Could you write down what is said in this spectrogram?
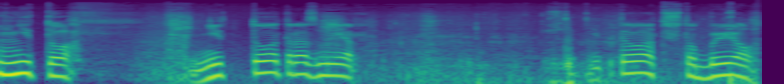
не то. Не тот размер. Не тот, что был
